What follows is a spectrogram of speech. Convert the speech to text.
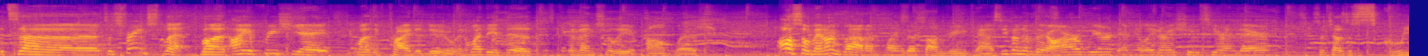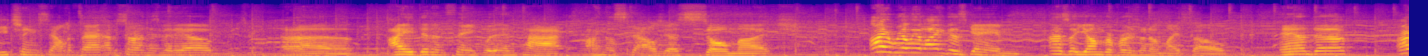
It's a it's a strange split, but I appreciate what they've tried to do and what they did eventually accomplish. Also, man, I'm glad I'm playing this on Dreamcast, even if there are weird emulator issues here and there, such as a screeching sound effect at the start of this video. Uh, I didn't think would impact my nostalgia so much. I really like this game as a younger version of myself. And uh, I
